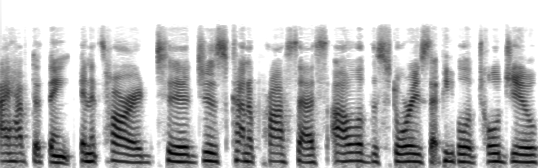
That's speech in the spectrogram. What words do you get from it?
I have to think. And it's hard to just kind of process all of the stories that people have told you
